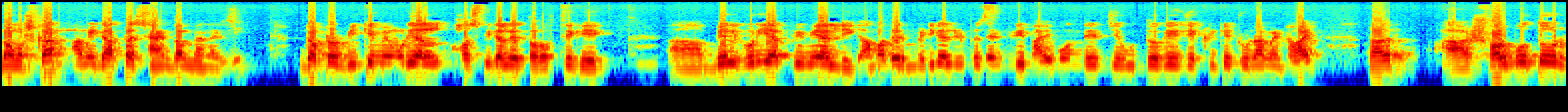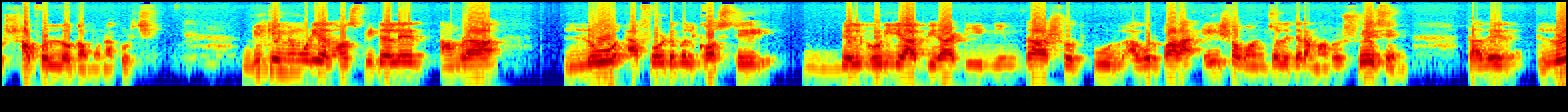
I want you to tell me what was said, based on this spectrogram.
নমস্কার, আমি doctor Sayantan Banerjee. Doctor BK memorial হসপিটালের তরফ থেকে বেলঘরিয়া প্রিমিয়ার লিগ, আমাদের মেডিকেল রিপ্রেজেন্টেটিভ ভাই বোনদের যে উদ্যোগে যে ক্রিকেট টুর্নামেন্ট হয়, তার সর্বতর সাফল্য কামনা করছি। বিকে মেমোরিয়াল হসপিটালের আমরা লো অ্যাফোর্ডেবল কস্টে বেলঘরিয়া বিরাটি, নিমতা, সোদপুর, আগরপাড়া এই সব অঞ্চলে যারা মানুষ রয়েছেন, তাদের লো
